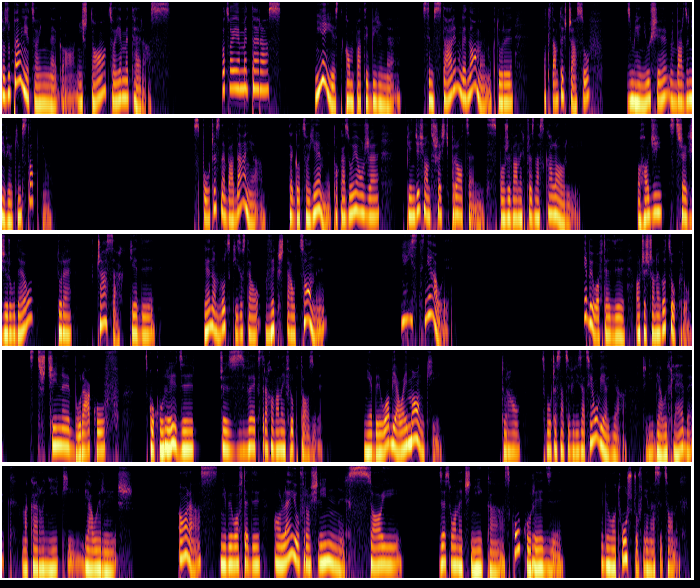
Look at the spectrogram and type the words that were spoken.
to zupełnie co innego niż to, co jemy teraz. To, co jemy teraz, nie jest kompatybilne z tym starym genomem, który od tamtych czasów zmienił się w bardzo niewielkim stopniu. Współczesne badania tego, co jemy, pokazują, że 56% spożywanych przez nas kalorii pochodzi z trzech źródeł, które w czasach, kiedy genom ludzki został wykształcony, nie istniały. Nie było wtedy oczyszczonego cukru z trzciny, buraków, z kukurydzy czy z wyekstrahowanej fruktozy. Nie było białej mąki, którą współczesna cywilizacja uwielbia, czyli biały chlebek, makaroniki, biały ryż. Oraz nie było wtedy olejów roślinnych z soi, ze słonecznika, z kukurydzy. Nie było tłuszczów nienasyconych.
